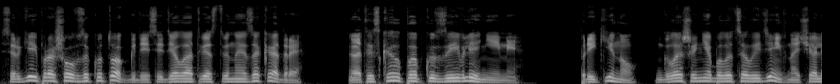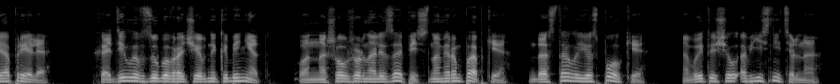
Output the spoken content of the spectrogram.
Сергей прошел в закуток, где сидела ответственная за кадры. Отыскал папку с заявлениями. Прикинул, Глаши не было целый день в начале апреля. Ходила в зубоврачебный кабинет. Он нашел в журнале запись с номером папки, достал ее с полки, вытащил объяснительную.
